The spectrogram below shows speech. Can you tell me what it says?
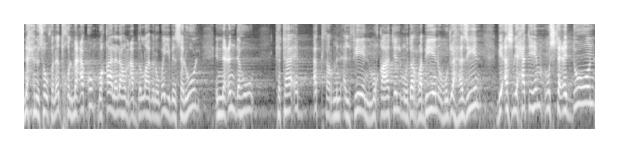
نحن سوف ندخل معكم. وقال لهم عبد الله بن أبي بن سلول إن عنده كتائب أكثر من ألفين مقاتل مدربين ومجهزين بأسلحتهم مستعدون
